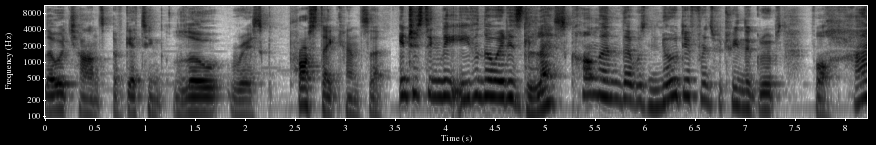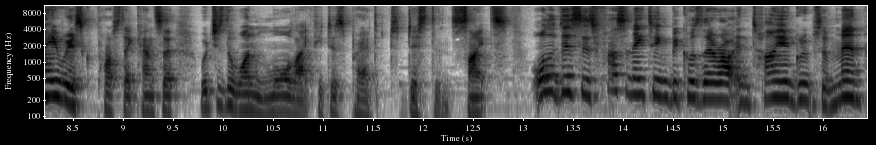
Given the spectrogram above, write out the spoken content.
lower chance of getting low risk prostate cancer. Interestingly, even though it is less common, there was no difference between the groups for high risk prostate cancer, which is the one more likely to spread to distant sites. All of this is fascinating because there are entire groups of men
